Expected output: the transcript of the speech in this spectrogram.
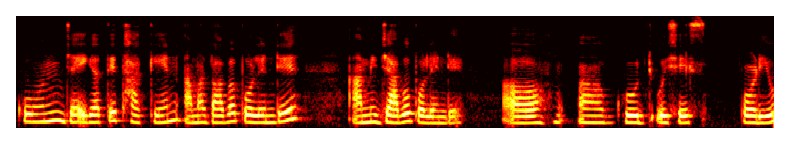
কোন জায়গাতে থাকেন? আমার বাবা পোল্যান্ডে, আমি যাব পোল্যান্ডে। গুড উইশেস ফর ইউ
